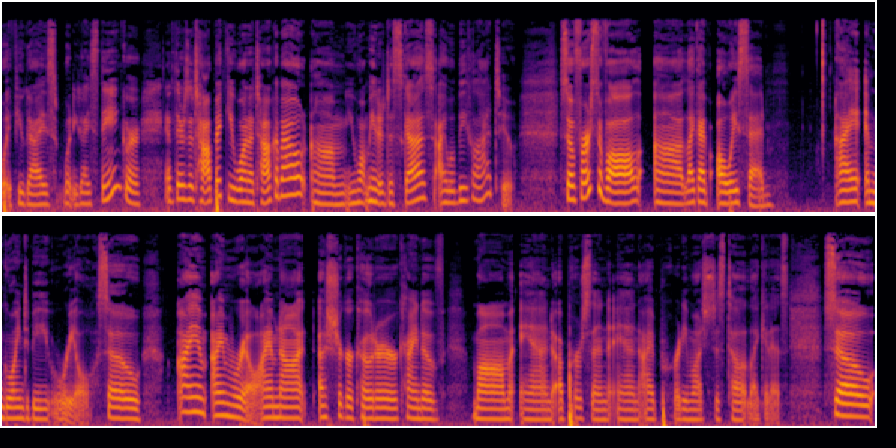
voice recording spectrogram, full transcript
if you guys what you guys think, or if there's a topic you want to talk about, um, you want me to discuss. I will be glad to. So first of all, uh, like I've always said, I am going to be real. So I am I'm real. I am not a sugarcoater kind of mom and a person, and I pretty much just tell it like it is. So,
